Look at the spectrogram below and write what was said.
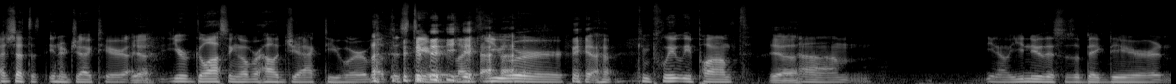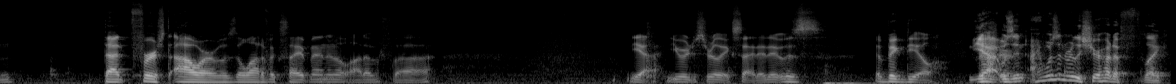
I just have to interject here. Yeah. You're glossing over how jacked you were about this deer. Like you were yeah, completely pumped. yeah, Um, you know, you knew this was a big deer, and that first hour was a lot of excitement and a lot of, uh, yeah, you were just really excited. It was a big deal. yeah. It was. In, I wasn't really sure how to like.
